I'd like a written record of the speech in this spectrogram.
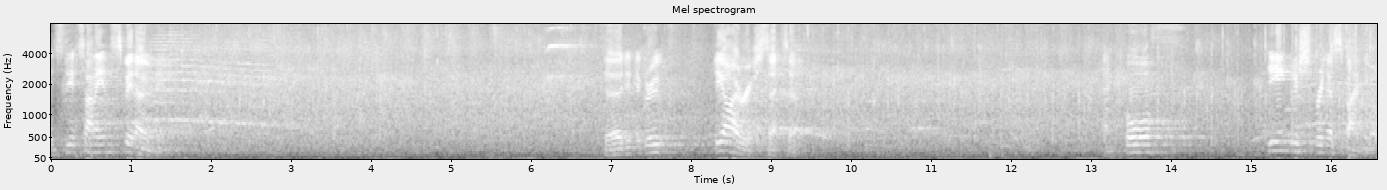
It's the Italian Spinoni. Third in the group, the Irish setter. And fourth, the English Springer Spaniel.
